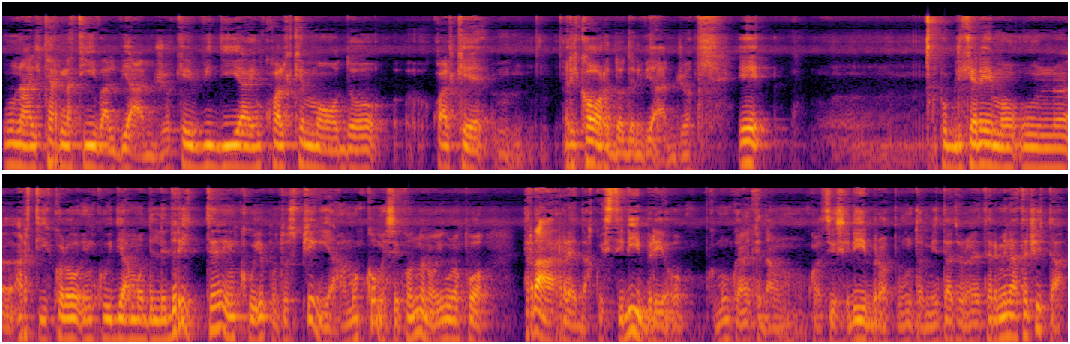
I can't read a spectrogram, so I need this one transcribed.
un'alternativa al viaggio che vi dia in qualche modo qualche ricordo del viaggio. E pubblicheremo un articolo in cui diamo delle dritte in cui appunto spieghiamo come secondo noi uno può trarre da questi libri o comunque anche da un qualsiasi libro appunto ambientato in una determinata città,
